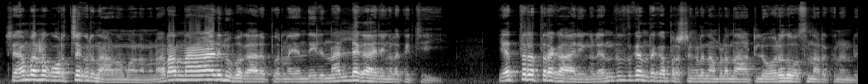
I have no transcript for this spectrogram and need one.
പക്ഷെ ഞാൻ പറഞ്ഞ കുറച്ചൊക്കെ ഒരു നാണമാണ് വേണം അവിടെ നാടിന് ഉപകാരപ്പെടുന്ന എന്തെങ്കിലും നല്ല കാര്യങ്ങളൊക്കെ ചെയ്യും. എത്ര എത്ര കാര്യങ്ങൾ എന്തൊക്കെ എന്തൊക്കെ പ്രശ്നങ്ങൾ നമ്മുടെ നാട്ടിൽ ഓരോ ദിവസം നടക്കുന്നുണ്ട്.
